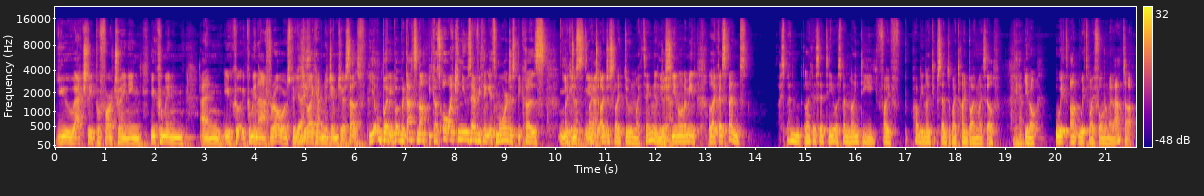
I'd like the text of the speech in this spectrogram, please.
you actually prefer training. You come in and you co- come in after hours because Yeah. you like having a gym to yourself. Yeah, but, but but that's not because oh I can use everything. It's more just because I can- just I yeah. ju- I, just like doing my thing and just you know what I mean. Like I spend I spend like I said to you I spend ninety five probably ninety percent of my time by myself. Yeah. You know with on, with my phone and my laptop.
